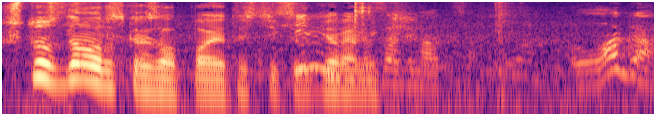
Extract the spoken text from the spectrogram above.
Что знал, рассказал по этой Сильно стеклокерамике. разогнаться. Лаган.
